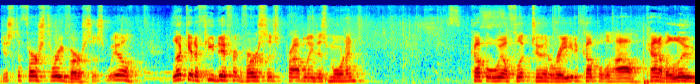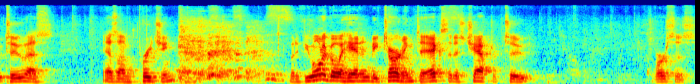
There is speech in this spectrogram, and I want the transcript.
just the first three verses. We'll look at a few different verses probably this morning. A couple we'll flip to and read, a couple I'll kind of allude to as, as I'm preaching. But if you want to go ahead and be turning to Exodus chapter 2, verses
